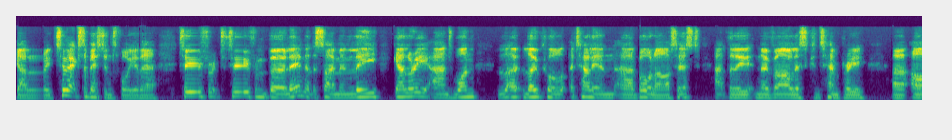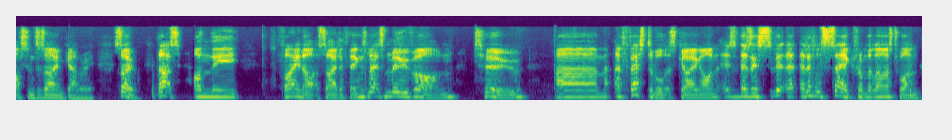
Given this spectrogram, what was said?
Gallery. Two exhibitions for you there. Two, for, two from Berlin at the Simon Lee Gallery, and one lo- local Italian-born artist at the Novalis Contemporary uh, Art and Design Gallery. So that's on the fine art side of things. Let's move on to um, a festival that's going on. There's a, a little seg from the last one.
